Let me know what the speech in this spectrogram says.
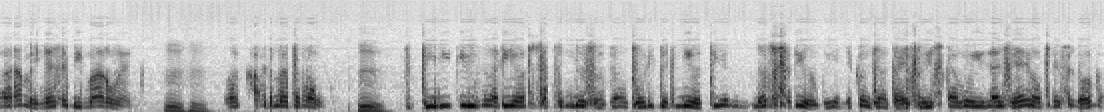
बारह महीने से बीमार हुए हम्म हम्म। और खाट में पड़ा हूँ। टीवी की बीमारी और सफुंदस होता है थोड़ी गर्मी होती है नस फ्री हो गई है निकल जाता है तो इसका कोई इलाज है ऑपरेशन होगा।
